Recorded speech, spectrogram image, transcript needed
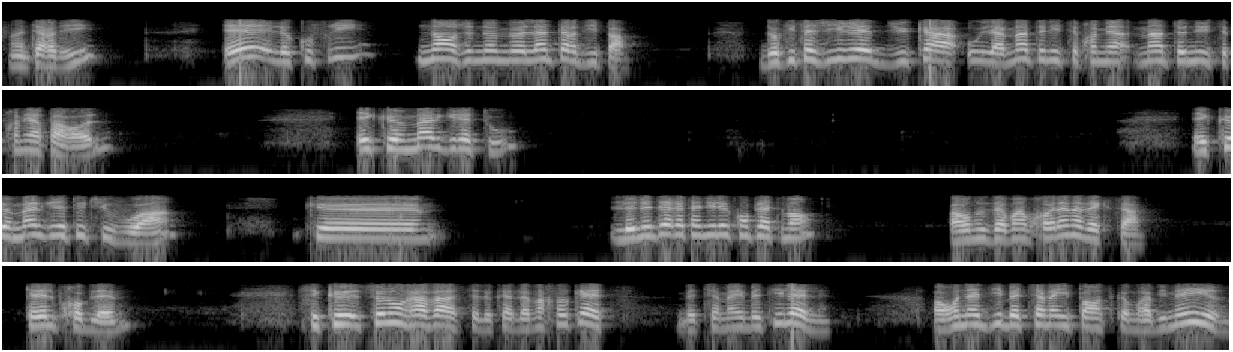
interdits, et le Koufri, non, je ne me l'interdis pas. Donc il s'agirait du cas où il a maintenu ses premières, maintenu ses premières paroles, et que malgré tout, et que malgré tout tu vois que le neder est annulé complètement. Alors nous avons un problème avec ça. Quel est le problème? C'est que selon Rava, c'est le cas de la marloquette, Bet et Bet Alors on a dit Bet pense comme Rabbi Meir,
